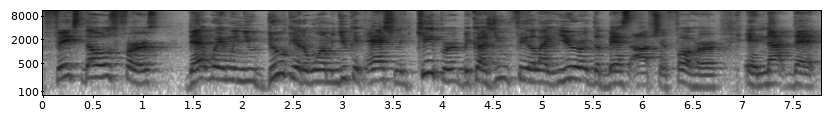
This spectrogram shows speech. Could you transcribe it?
Fix those first. That way, when you do get a woman, you can actually keep her because you feel like you're the best option for her and not that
